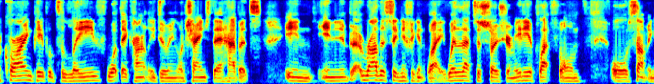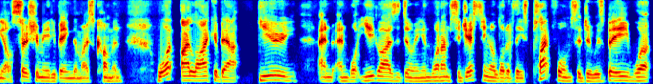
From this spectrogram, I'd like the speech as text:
requiring people to leave what they're currently doing or change their habits in, in a rather significant way, whether that's a social media platform or something else, social media being the most common. What I like about you and and what you guys are doing and what I'm suggesting a lot of these platforms to do is be what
